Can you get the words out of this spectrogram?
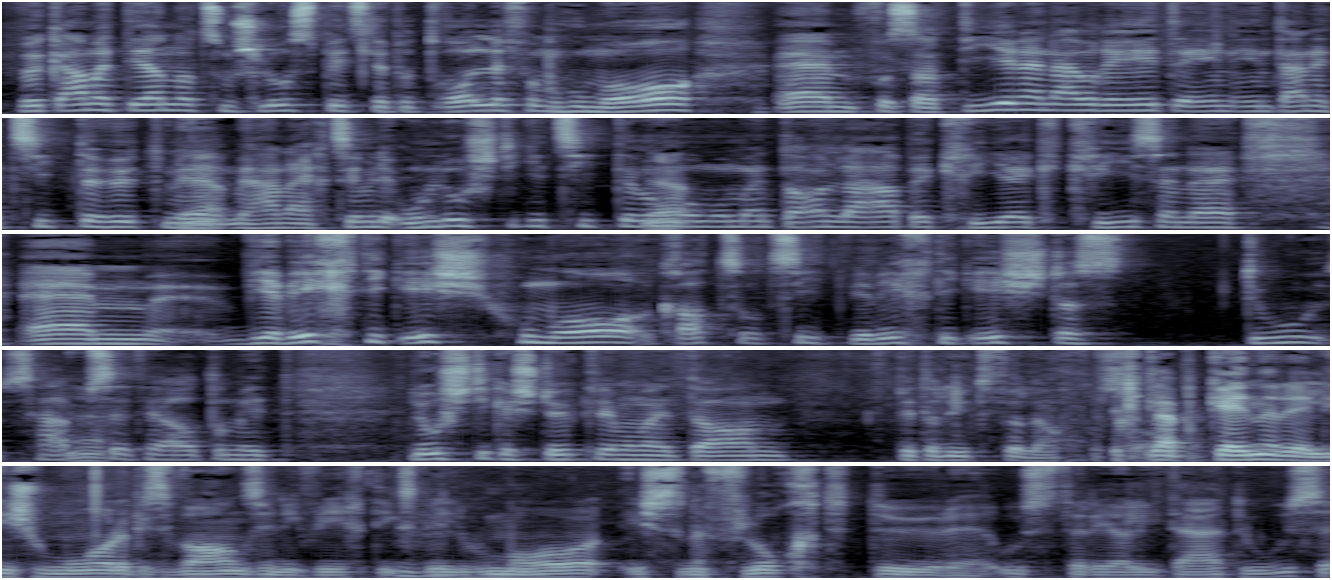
Ich würde gerne mit dir noch zum Schluss ein bisschen über die Rolle vom Humor, ähm, von Satiren auch reden in, in diesen Zeiten heute. Wir, ja. wir haben eigentlich ziemlich unlustige Zeiten, wo ja. wir momentan leben, Krieg, Krisen. Ähm, wie wichtig ist Humor gerade zur Zeit? Wie wichtig ist, dass du das Hebse-Theater mit lustigen Stückchen momentan bei den Leuten für Lachen Ich glaube, generell ist Humor etwas wahnsinnig Wichtiges, mhm. weil Humor ist so eine Fluchttür aus der Realität raus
